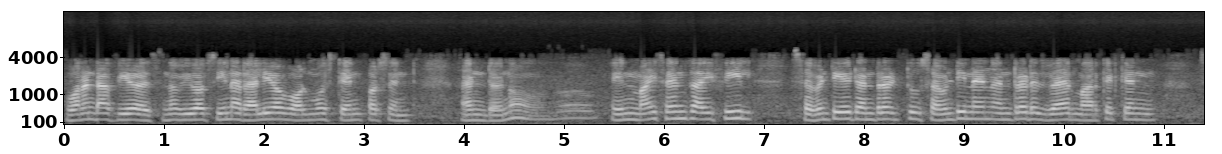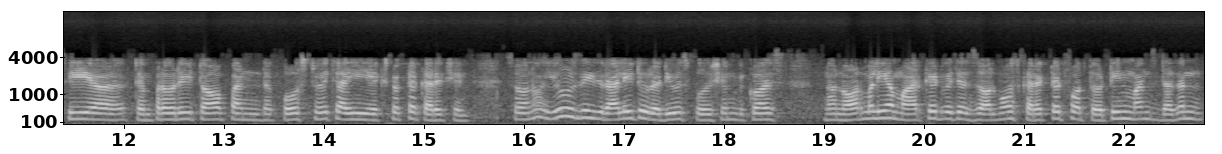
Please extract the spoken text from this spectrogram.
one and a half years. Now you have seen a rally of almost 10% and uh, no, uh, in my sense I feel 7800 to 7900 is where market can see a temporary top and post which I expect a correction. So no, use these rally to reduce position because now, normally a market which is almost corrected for 13 months doesn't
